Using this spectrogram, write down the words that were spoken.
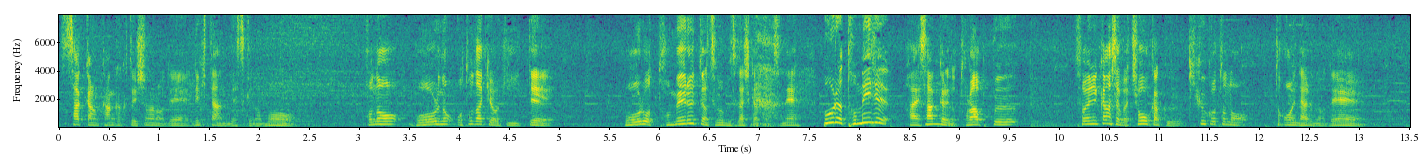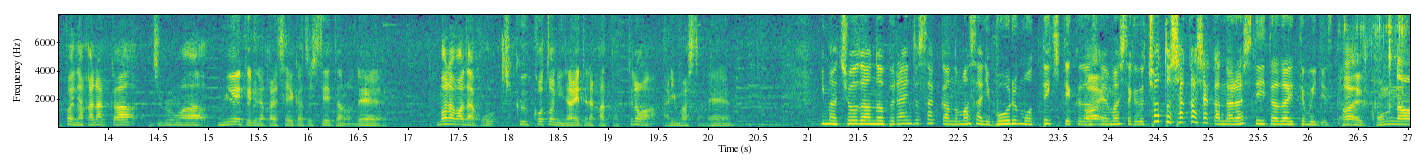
サッカーの感覚と一緒なのでできたんですけどもこのボールの音だけを聞いてボールを止めるっていうのはすごい難しかったですね。ボールを止める、はい、サッカーで言うとトラップ、それに関しては聴覚、聞くことのところになるので、やっぱりなかなか自分は見えてる中で生活していたので、まだまだこう聞くことに慣れてなかったっていうのはありましたね。今ちょうどあのブラインドサッカーのまさにボール持ってきてくださいましたけど、はい、ちょっとシャカシャカ鳴らしていただいてもいいですか？はい、こんな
